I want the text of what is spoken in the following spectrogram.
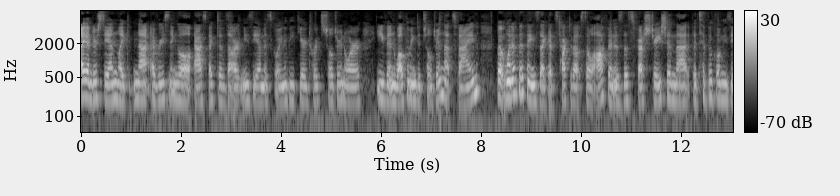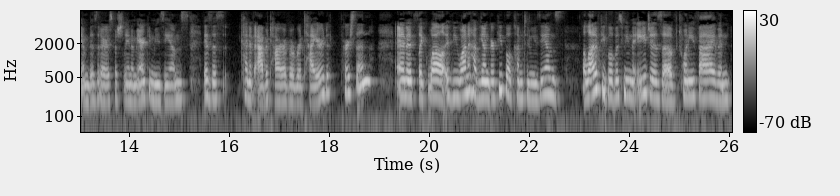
I understand like not every single aspect of the art museum is going to be geared towards children or even welcoming to children. That's fine. But one of the things that gets talked about so often is this frustration that the typical museum visitor, especially in American museums, is this kind of avatar of a retired person. And it's like, well, if you want to have younger people come to museums, a lot of people between the ages of 25 and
